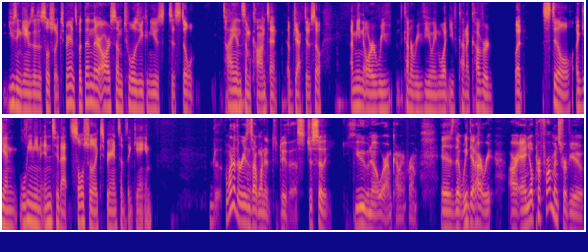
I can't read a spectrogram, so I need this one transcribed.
using games as a social experience, but then there are some tools you can use to still tie in some content objectives. So, I mean, or re- kind of reviewing what you've kind of covered, but still again leaning into that social experience of the game one of the reasons i wanted to do this just so that you know where i'm coming from is that we did our re- our annual performance review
